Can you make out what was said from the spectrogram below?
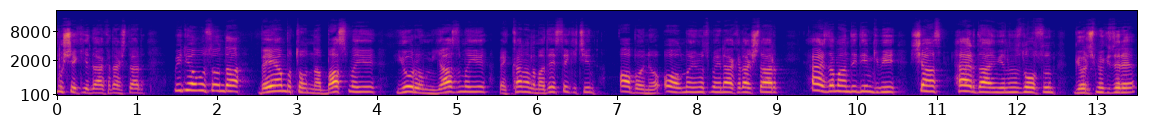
bu şekilde arkadaşlar. Videomun sonunda beğen butonuna basmayı, yorum yazmayı ve kanalıma destek için abone olmayı unutmayın arkadaşlar. Her zaman dediğim gibi şans her daim yanınızda olsun. Görüşmek üzere.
